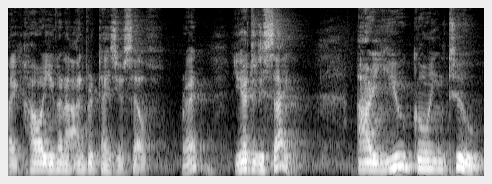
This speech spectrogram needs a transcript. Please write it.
like, how are you going to advertise yourself, right? You have to decide. Are you going to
